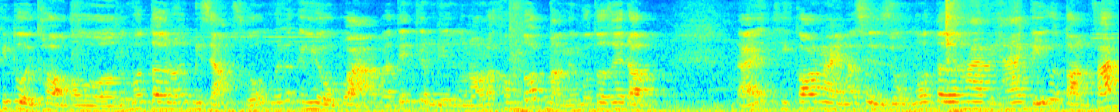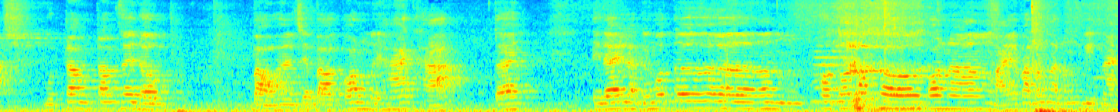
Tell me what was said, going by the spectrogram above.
cái tuổi thọ của cái motor nó bị giảm xuống với cái hiệu quả và tiết kiệm điện của nó là không tốt bằng cái motor dây đồng đấy thì con này nó sử dụng motor 2,2 kg của toàn phát 100 trăm dây đồng bảo hành cho bà con 12 tháng. Đây thì đây là cái motor con tôi lắp cho con máy vặt đông ngàn đông vịt này.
